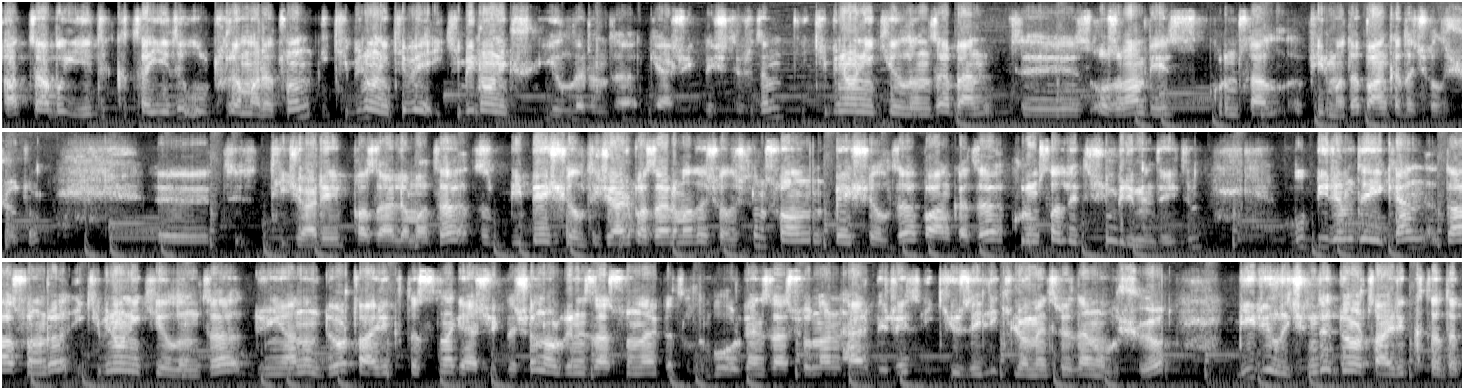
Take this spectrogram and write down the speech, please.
Hatta bu 7 kıta 7 ultra maraton 2012 ve 2013 yıllarında gerçekleştirdim. 2012 yılında ben e, o zaman bir kurumsal firmada bankada çalışıyordum. E, ticari pazarlamada bir 5 yıl ticari pazarlamada çalıştım. Son 5 yılda bankada kurumsal iletişim birimindeydim. Bu birimdeyken daha sonra 2012 yılında dünyanın 4 ayrı kıtasına gerçekleşen organizasyonlara katıldım. Bu organizasyonların her biri 250 kilometreden oluşuyor. Bir yıl içinde 4 ayrı kıtada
